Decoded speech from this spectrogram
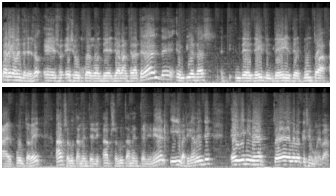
Básicamente es eso, es, un juego de, avance lateral, de empiezas de, ir, de ir del punto A al punto B, absolutamente, absolutamente lineal y básicamente eliminar todo lo que se mueva.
